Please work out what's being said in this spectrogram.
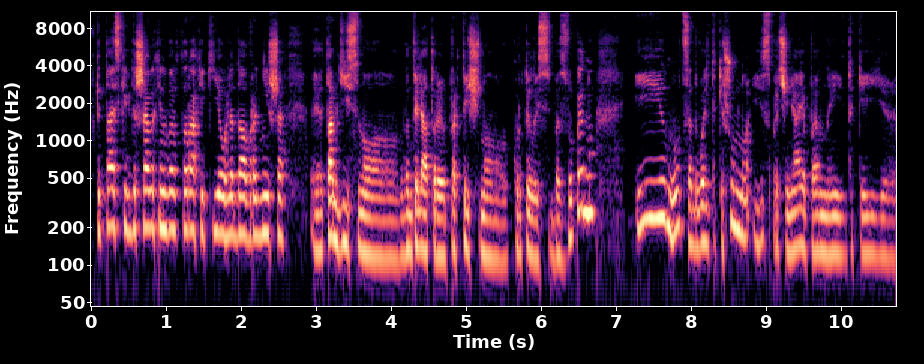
в китайських дешевих інверторах, які я оглядав раніше. Е, Там дійсно вентилятори практично крутились беззупинно. І ну, це доволі таки шумно і спричиняє певний такий. е,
